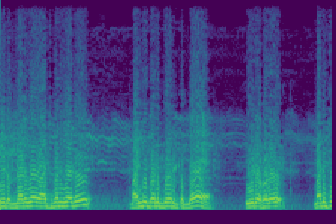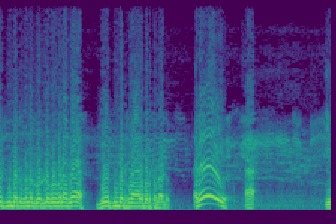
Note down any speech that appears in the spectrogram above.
ఈడున్నాడుగా వాచ్మెన్ గారు మళ్ళీ బలిపోయినట్టుందే ఈడొకడు మరి చెట్టును పెట్టుకున్న గుడ్ల గుబలాగా జీవితం పెట్టుకుని ఆడబడుతున్నాడు అరే! ఈ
